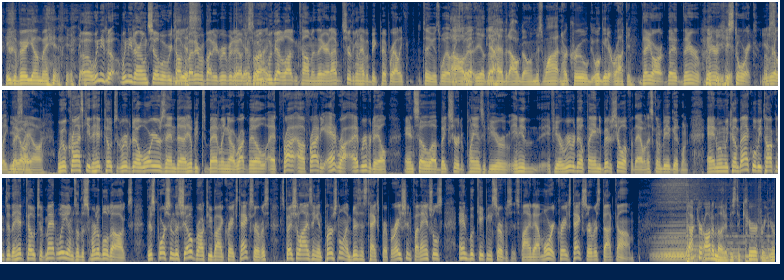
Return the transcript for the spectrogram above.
he's a very young man. Uh, we need a we need our own show where we talk Yes. about everybody at Riverdale because right. we, we've got a lot in common there, and I'm sure they're going to have a big pep rally too as well next Oh, week. yeah, they'll have it all going. Miss And her crew will, will get it rocking. They are they they're they're historic. Yes, really, yes, they are. they are. Will Kriesky, the head coach of the Riverdale Warriors, and uh, he'll be t- battling uh, Rockvale at uh, Friday at Ro- at Riverdale. And so uh, make sure to plans. If you're any, if you're a Riverdale fan, you better show up for that one. That's going to be a good one. And when we come back, we'll be talking to the head coach of Matt Williams of the Smyrna Bulldogs. This portion of the show brought to you by Craig's Tax Service, specializing in personal and business tax preparation, financials, and bookkeeping services. Find out more at craigstaxservice.com. Dr. Automotive is the cure for your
